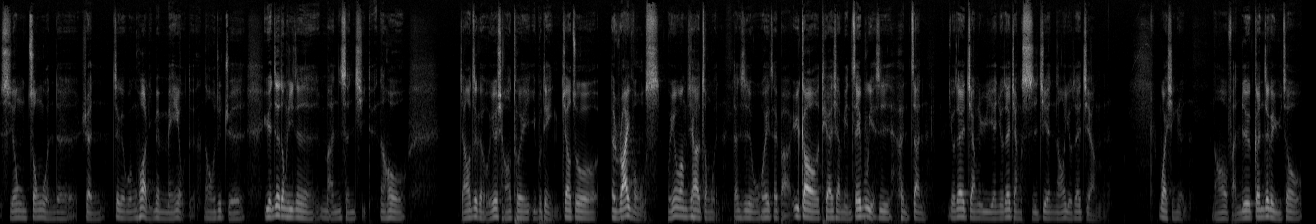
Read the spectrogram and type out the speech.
使用中文的人这个文化里面没有的。然后我就觉得语言这个东西真的蛮神奇的。然后。讲到这个，我又想要推一部电影，叫做《Arrivals》。我又忘记它的中文，但是我会再把预告贴在下面。这一部也是很赞，有在讲语言，有在讲时间，然后有在讲外星人，然后反正就是跟这个宇宙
